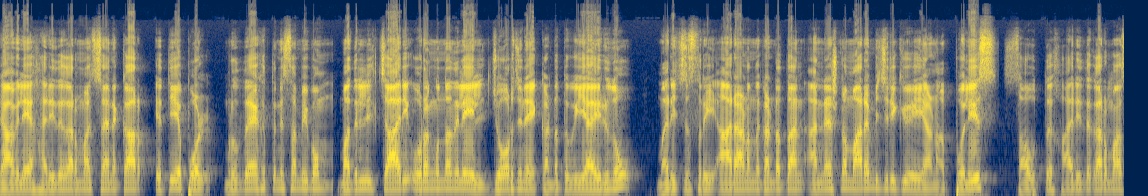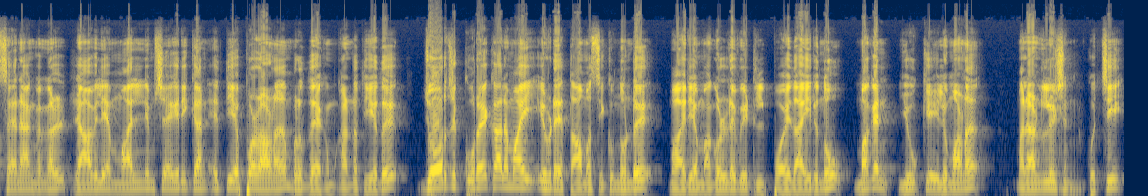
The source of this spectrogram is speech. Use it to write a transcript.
രാവിലെ ഹരിതകർമ്മ സേനക്കാർ എത്തിയപ്പോൾ മൃതദേഹത്തിന് സമീപം മതിലിൽ ചാരി ഉറങ്ങുന്ന നിലയിൽ ജോർജിനെ കണ്ടെത്തുകയായിരുന്നു. മരിച്ച സ്ത്രീ ആരാണെന്ന് കണ്ടെത്താൻ അന്വേഷണം ആരംഭിച്ചിരിക്കുകയാണ് പോലീസ്. സൗത്ത് ഹരിതകർമ്മ സേനാംഗങ്ങൾ രാവിലെ മാലിന്യം ശേഖരിക്കാൻ എത്തിയപ്പോഴാണ് മൃതദേഹം കണ്ടെത്തിയത്. ജോർജ് കുറെ കാലമായി ഇവിടെ താമസിക്കുന്നുണ്ട്. ഭാര്യ മകളുടെ വീട്ടിൽ പോയതായിരുന്നു. മകൻ യു കെയിലുമാണ് Malayalam Kochi.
